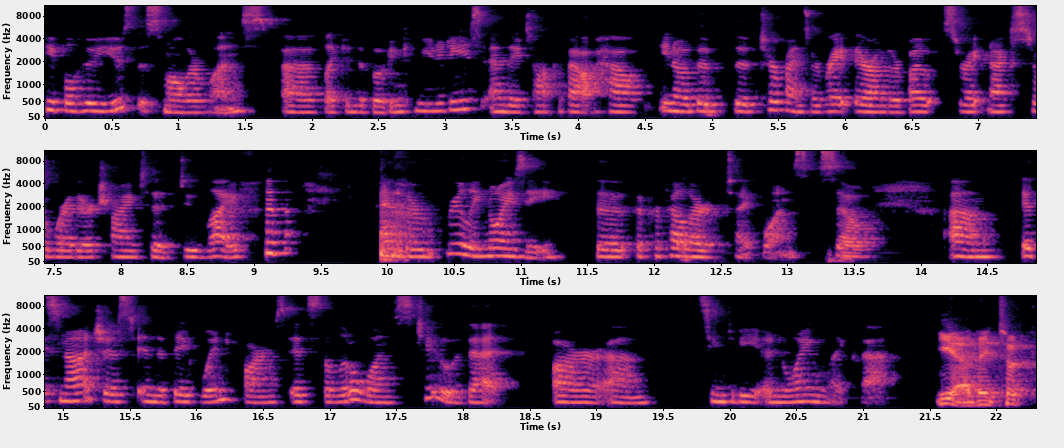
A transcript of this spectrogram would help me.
people who use the smaller ones, uh, like in the boating communities, and they talk about how you know the the turbines are right there on their boats, right next to where they're trying to do life, and they're really noisy. The the propeller type ones. So um, it's not just in the big wind farms; it's the little ones too that are um, seem to be annoying like that. Yeah, they took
